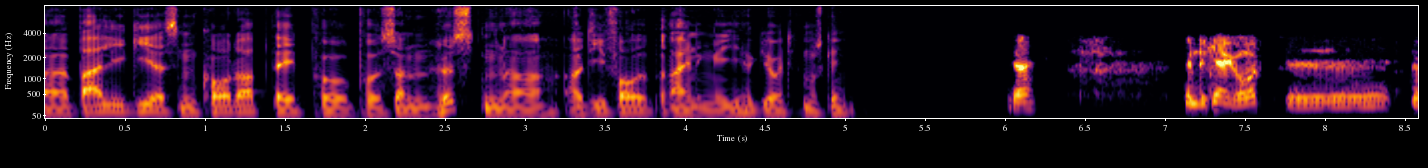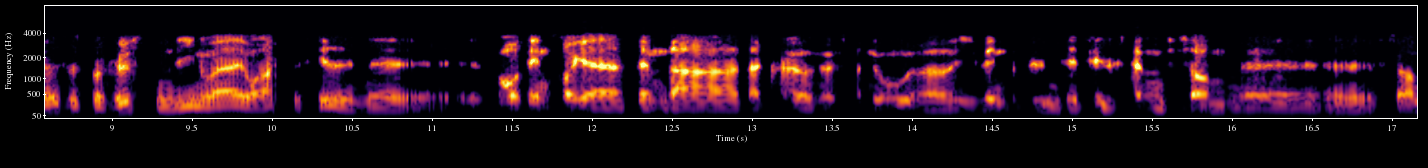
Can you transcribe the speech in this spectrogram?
at bare lige give os en kort update på, på sådan høsten og, og de forudberegninger, I har gjort jer måske. Jamen, det kan jeg godt. Øh, status på høsten lige nu er jo ret beskeden. Øh, vores indtryk er, at dem, der, der kører høster nu øh, i vinterbyen, det er typisk dem, som, øh, som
